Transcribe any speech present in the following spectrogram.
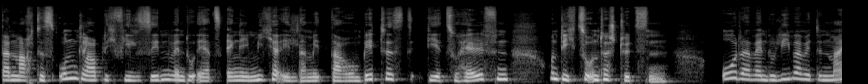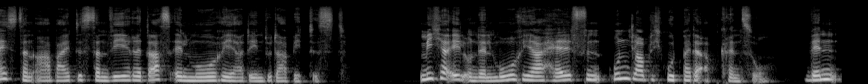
dann macht es unglaublich viel Sinn, wenn du Erzengel Michael damit darum bittest, dir zu helfen und dich zu unterstützen. Oder wenn du lieber mit den Meistern arbeitest, dann wäre das El Moria, den du da bittest. Michael und El Moria helfen unglaublich gut bei der Abgrenzung. Wenn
